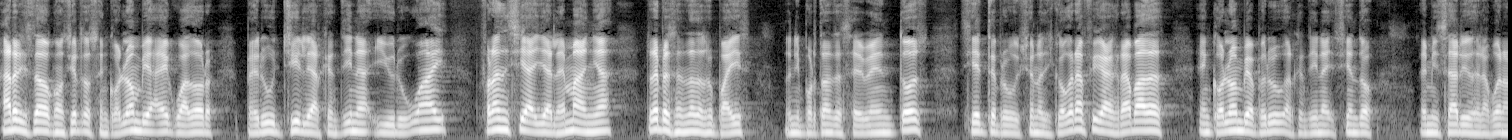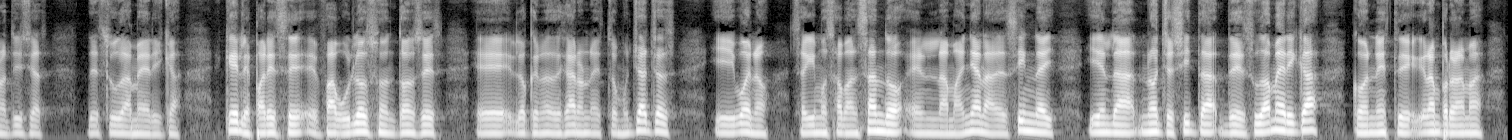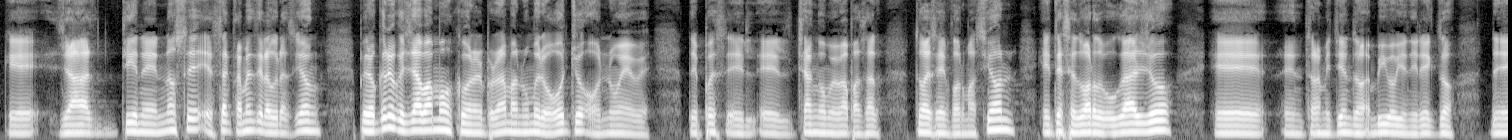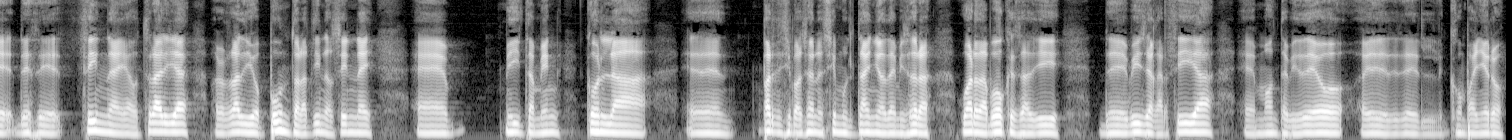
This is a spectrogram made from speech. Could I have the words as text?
Han realizado conciertos en Colombia, Ecuador, Perú, Chile, Argentina y Uruguay, Francia y Alemania, representando a su país en importantes eventos, siete producciones discográficas grabadas en Colombia, Perú, Argentina y siendo emisarios de las buenas noticias de Sudamérica. ¿Qué les parece eh, fabuloso entonces eh, lo que nos dejaron estos muchachos? Y bueno, seguimos avanzando en la mañana de Sydney y en la nochecita de Sudamérica con este gran programa que ya tiene, no sé exactamente la duración, pero creo que ya vamos con el programa número 8 o 9. Después el, el chango me va a pasar toda esa información. Este es Eduardo Bugallo, eh, en- transmitiendo en vivo y en directo de- desde Sydney, Australia, Radio Punto Latino Sydney, eh, y también con la eh, participación en simultáneo de emisoras guardabosques allí de Villa García, en Montevideo, eh, del compañero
